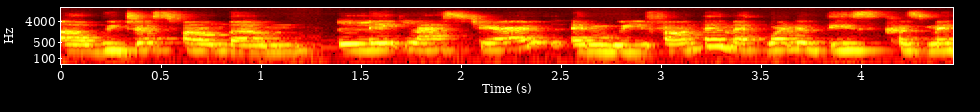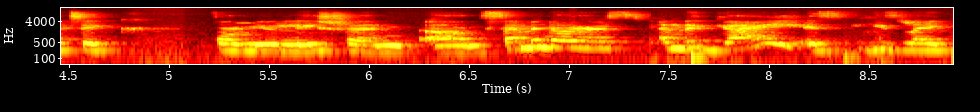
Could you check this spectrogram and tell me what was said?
Uh, we just found them late last year, and we found them at one of these cosmetic formulation um, seminars. And the guy is, he's like,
